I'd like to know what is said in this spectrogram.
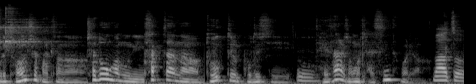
우리 전우철 봤잖아. 최동원 감독이 타짜나 도둑들 보듯이 응. 대사를 정말 잘 쓴단 말이야. 맞아.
